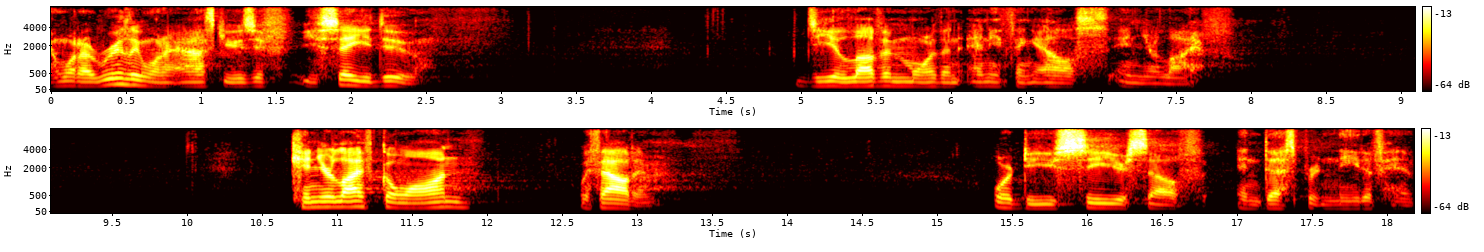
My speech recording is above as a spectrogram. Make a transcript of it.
And what I really want to ask you is if you say you do, do you love him more than anything else in your life? Can your life go on without him? Or do you see yourself in desperate need of him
